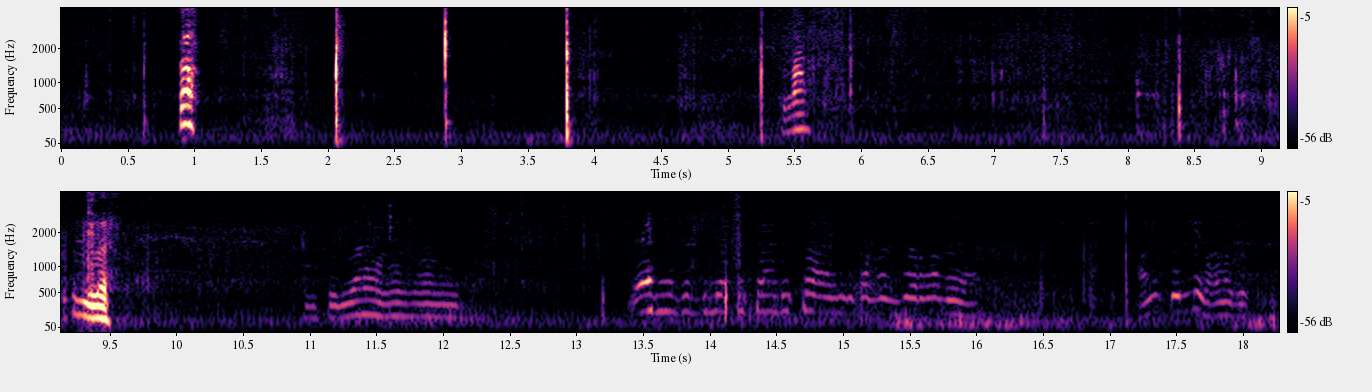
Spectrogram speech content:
আমি করলে ভালো করছি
